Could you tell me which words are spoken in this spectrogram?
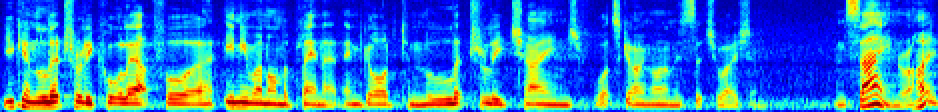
you can literally call out for anyone on the planet and God can literally change what's going on in this situation. Insane, right?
